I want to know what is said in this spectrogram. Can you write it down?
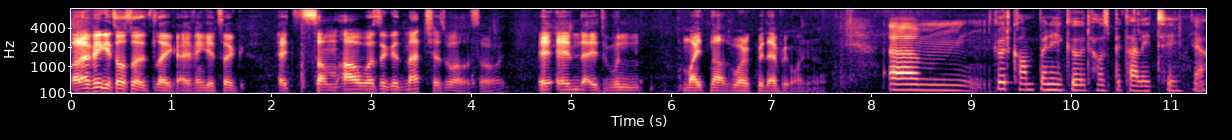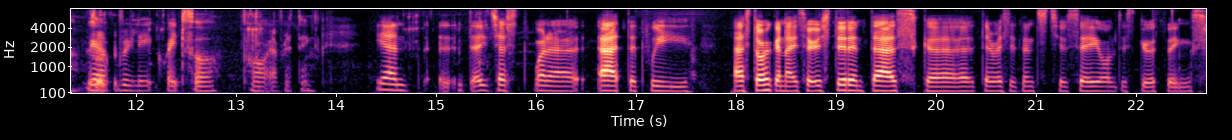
but I think it's also it's like I think it's a it somehow was a good match as well. So it it, it wouldn't might not work with everyone. You know? Um, good company good hospitality yeah we are really grateful for everything yeah, and uh, I just want to add that we, as the organizers, didn't ask uh, the residents to say all these good things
